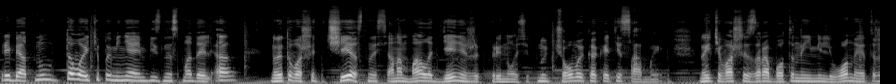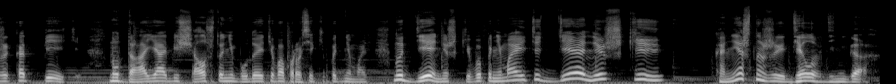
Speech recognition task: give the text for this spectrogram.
«Ребят, ну давайте поменяем бизнес-модель, а? Но это ваша честность, она мало денежек приносит, ну чё вы как эти самые? Ну эти ваши заработанные миллионы, это же копейки. Ну да, я обещал, что не буду эти вопросики поднимать. Ну денежки, вы понимаете, денежки! Конечно же, дело в деньгах.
